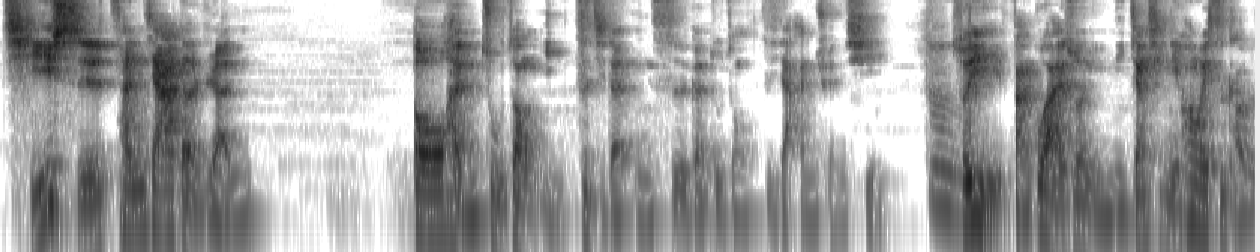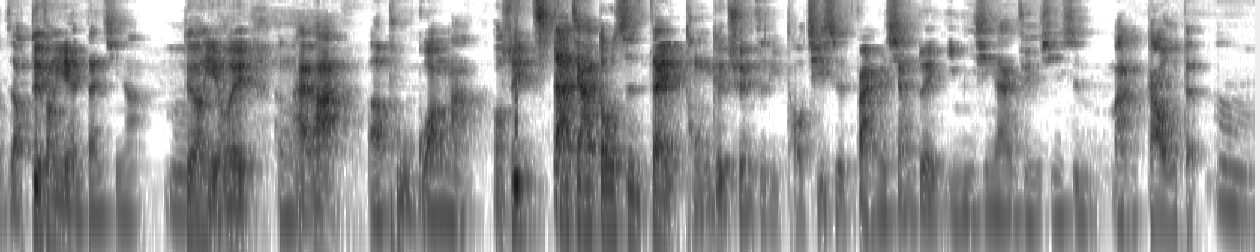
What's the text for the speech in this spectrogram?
其实参加的人都很注重以自己的隐私跟注重自己的安全性，嗯，所以反过来说，你你将心你换位思考就知道，对方也很担心啊，以对方也会很害怕啊、呃曝光啊，哦，所以大家都是在同一个圈子里头，其实反而相对隐秘性、安全性是蛮高的。嗯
